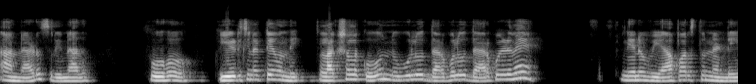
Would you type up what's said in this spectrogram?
అన్నాడు శ్రీనాథ్. ఓహో ఏడిచినట్టే ఉంది. లక్షలకు నువ్వులు దర్బలు దారపోయడమే? నేను వ్యాపారస్తున్నండి.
